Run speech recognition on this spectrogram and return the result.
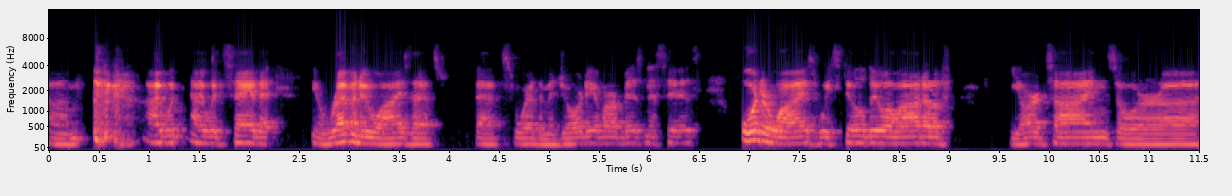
Um, I would I would say that you know revenue wise, that's that's where the majority of our business is. Order wise, we still do a lot of yard signs or uh,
